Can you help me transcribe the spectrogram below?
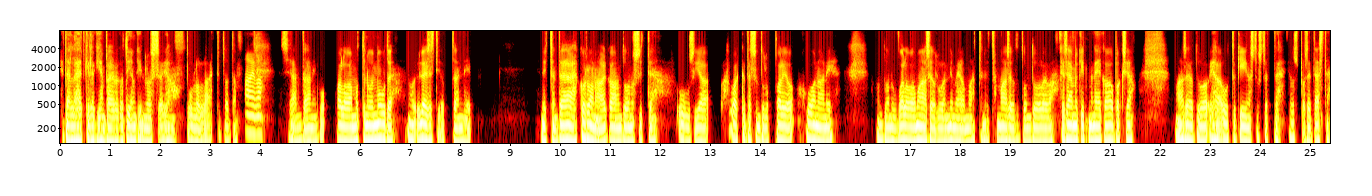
Ja tällä hetkelläkin päiväkoti on Kinnulossa ihan pullolla, että tota, aivan. se antaa niin kuin valoa, mutta noin muuten noin yleisesti ottaen, niin nythän tämä korona-aika on tuonut sitten uusia, vaikka tässä on tullut paljon huonoa, niin on tuonut valoa maaseudulle nimenomaan, että nyt maaseutu tuntuu olevan, kesämökit menee kaupaksi ja maaseutu on ihan uutta kiinnostusta, että jospa se tästä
